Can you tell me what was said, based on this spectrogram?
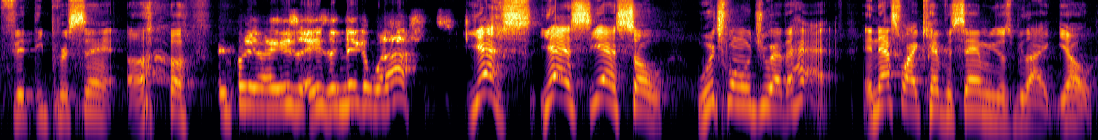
fifty percent of He's, he's, he's a nigga with options. Yes, yes, yes. So which one would you rather have? And that's why Kevin Samuels be like, yo,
